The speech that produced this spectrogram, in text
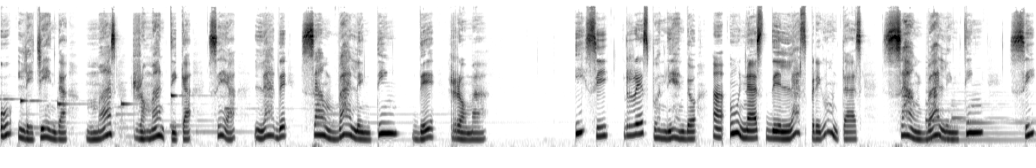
o leyenda más romántica sea la de San Valentín de Roma. Y si respondiendo a unas de las preguntas, San Valentín sí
